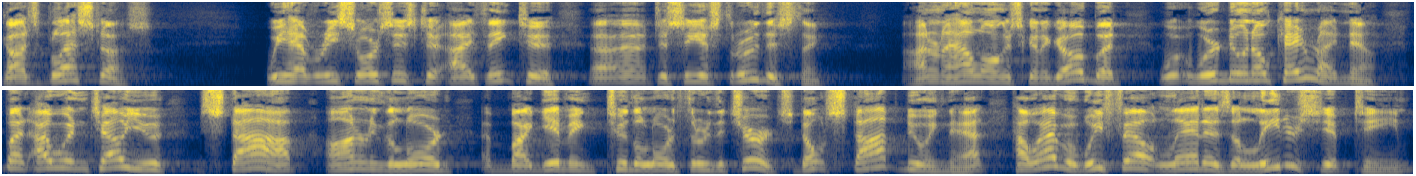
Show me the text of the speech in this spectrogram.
God's blessed us. We have resources to, I think, to uh, to see us through this thing. I don't know how long it's going to go, but we're doing okay right now. But I wouldn't tell you stop honoring the Lord by giving to the Lord through the church. Don't stop doing that. However, we felt led as a leadership team,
